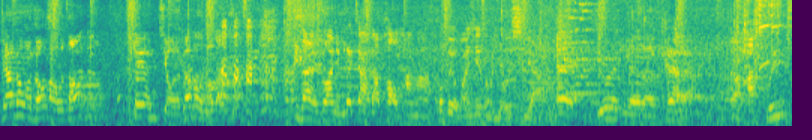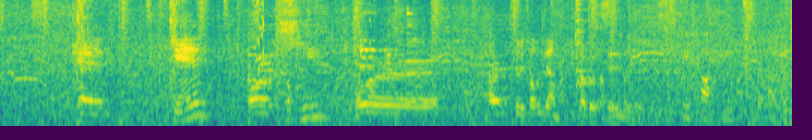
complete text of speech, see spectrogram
不要弄我头发，我早上都吹很久了，不要弄我头发。一般来说啊，你们在加拿大泡汤啊，会不会有玩一些什么游戏啊？呃，You're in uh, Canada, uh, hot spring, can game or cooking or 呃，对，差不多这样嘛，差不多，对对对对。会唱，会唱。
